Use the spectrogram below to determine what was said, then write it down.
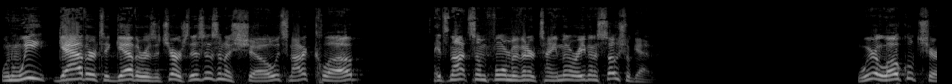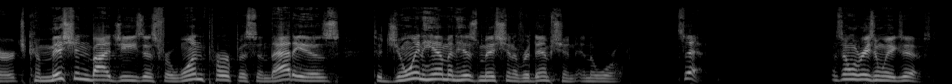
When we gather together as a church, this isn't a show, it's not a club, it's not some form of entertainment or even a social gathering. We're a local church commissioned by Jesus for one purpose, and that is to join him in his mission of redemption in the world. That's it. That's the only reason we exist.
